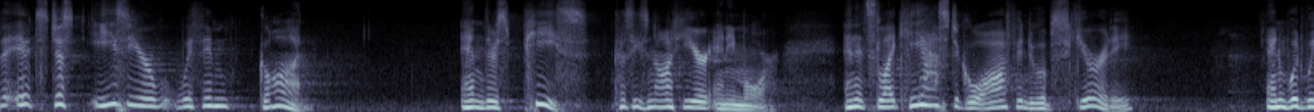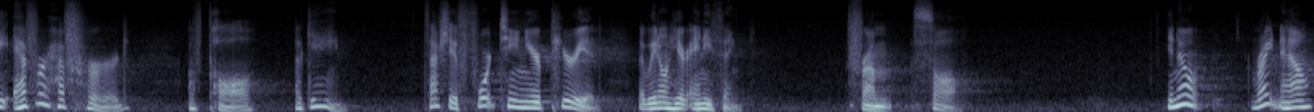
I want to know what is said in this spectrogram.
It's just easier with him gone. And there's peace because he's not here anymore. And it's like he has to go off into obscurity. And would we ever have heard of Paul again? It's actually a 14 year period that we don't hear anything from Saul. You know, right now,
